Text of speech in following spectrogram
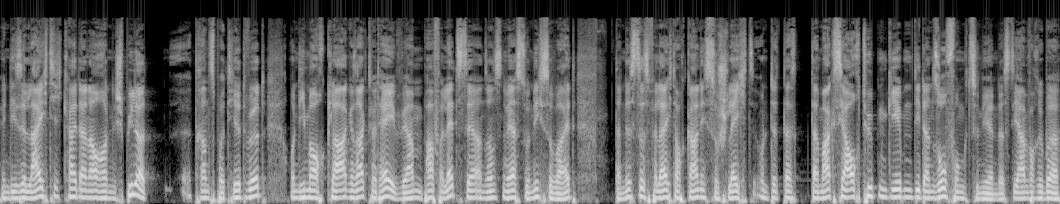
wenn diese Leichtigkeit dann auch an den Spieler äh, transportiert wird und ihm auch klar gesagt wird, hey, wir haben ein paar Verletzte, ansonsten wärst du nicht so weit, dann ist das vielleicht auch gar nicht so schlecht. Und das, da mag es ja auch Typen geben, die dann so funktionieren, dass die einfach über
